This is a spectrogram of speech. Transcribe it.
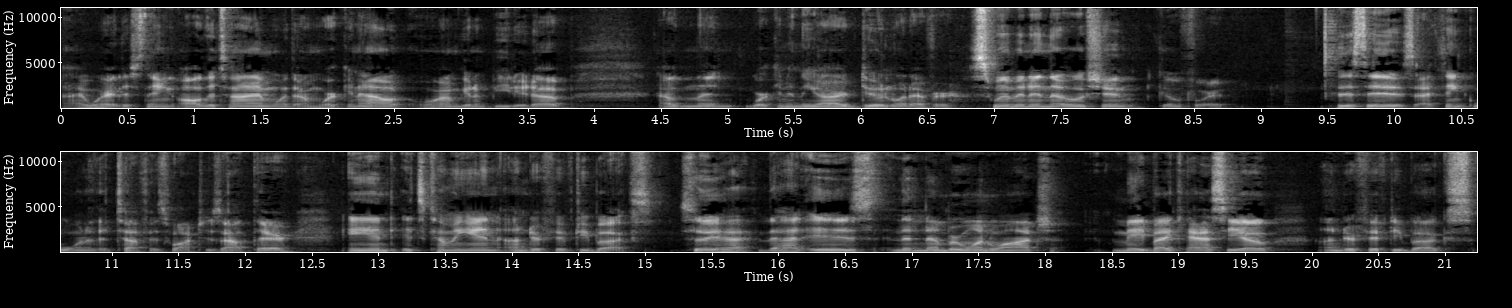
I wear this thing all the time, whether I'm working out or I'm gonna beat it up out in the working in the yard, doing whatever, swimming in the ocean, go for it. This is, I think, one of the toughest watches out there, and it's coming in under 50 bucks. So yeah, that is the number one watch made by Casio, under 50 bucks.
